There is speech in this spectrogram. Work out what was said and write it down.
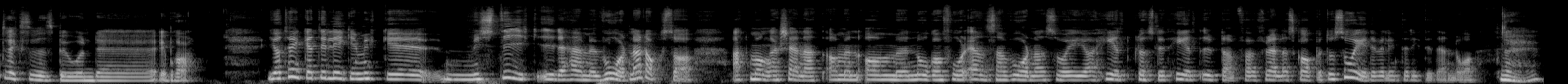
att växelvis boende är bra. Jag tänker att det ligger mycket mystik i det här med vårdnad också. Att många känner att ja, men om någon får ensam vårdnad så är jag helt plötsligt helt utanför föräldraskapet. Och så är det väl inte riktigt ändå. Nej.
